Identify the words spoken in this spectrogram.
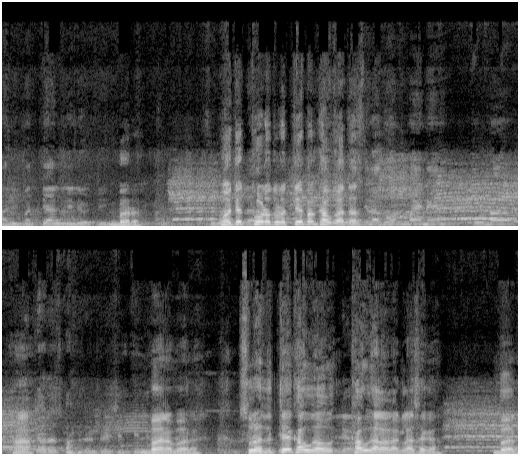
हरिपत्ती आणलेली होती. बरं. मग ते थोडं थोडं ते पण खाऊ घालतात तिला दोन महिने पूर्ण हां. त्याच्यावरच कॉन्सन्ट्रेशन केलं. बरं बरं. ते खाऊ घाऊ खाऊ घालावं लागलं असं का? बरं.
